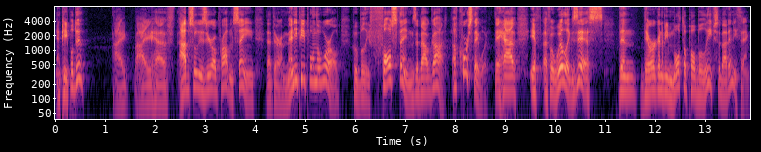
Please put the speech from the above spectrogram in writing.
And people do. I, I have absolutely zero problem saying that there are many people in the world who believe false things about God. Of course they would. They have, if, if a will exists, then there are going to be multiple beliefs about anything.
